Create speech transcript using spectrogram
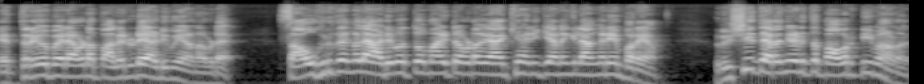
എത്രയോ പേര് അവിടെ പലരുടെ അടിമയാണ് അവിടെ. സൗഹൃദങ്ങളെ അടിമത്വമായിട്ട് അവിടെ വ്യാഖ്യാനിക്കുകയാണെങ്കിൽ അങ്ങനെയും പറയാം. ഋഷി തെരഞ്ഞെടുത്ത പവർ ടീമാണ്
